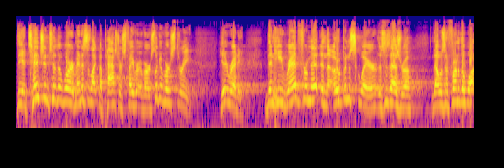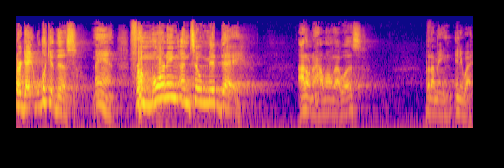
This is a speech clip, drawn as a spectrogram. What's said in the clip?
The attention to the word. Man, this is like the pastor's favorite verse. Look at verse 3. Get ready. Then he read from it in the open square. This is Ezra. That was in front of the water gate. Look at this. Man, from morning until midday. I don't know how long that was. But I mean, anyway,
